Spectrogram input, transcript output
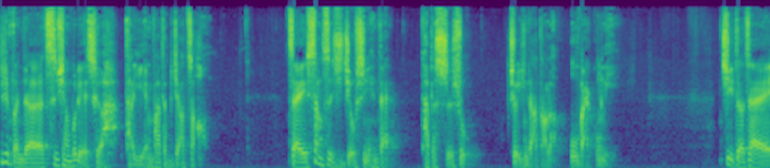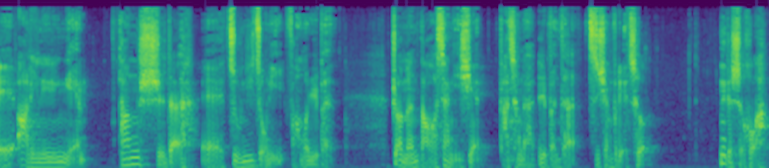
日本的磁悬浮列车啊，它研发的比较早，在上世纪九十年代，它的时速就已经达到了五百公里。记得在二零零零年，当时的呃朱尼总理访问日本，专门到山梨县搭乘了日本的磁悬浮列车。那个时候啊，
